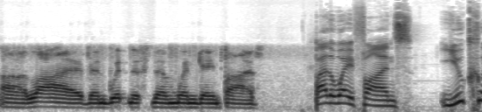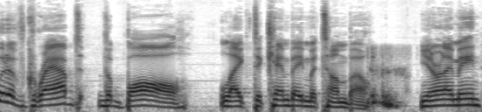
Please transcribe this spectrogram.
uh, live and witness them win Game Five. By the way, Fonz, you could have grabbed the ball like Dikembe Mutombo. You know what I mean?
